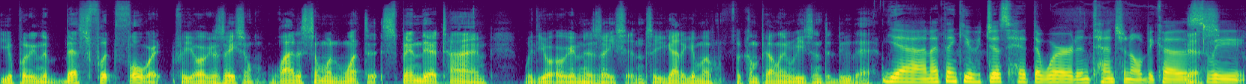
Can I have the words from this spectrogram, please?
you're putting the best foot forward for your organization. Why does someone want to spend their time with your organization? So you got to give them a, a compelling reason to do that. Yeah, and I think you just hit the word intentional because Yes. we,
